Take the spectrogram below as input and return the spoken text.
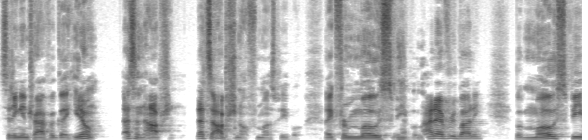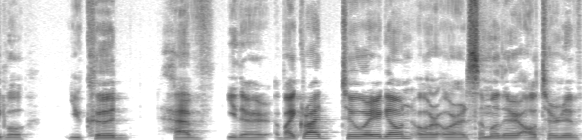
sitting in traffic, like you don't. That's an option. That's optional for most people. Like for most people, not everybody, but most people, you could have either a bike ride to where you're going or or some other alternative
